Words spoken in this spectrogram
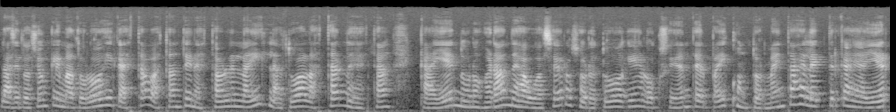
la situación climatológica está bastante inestable en la isla. Todas las tardes están cayendo unos grandes aguaceros, sobre todo aquí en el occidente del país, con tormentas eléctricas y ayer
